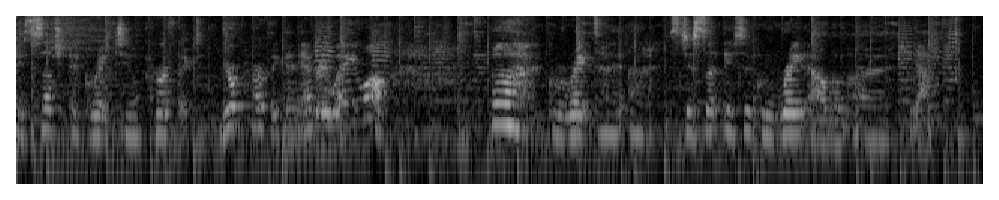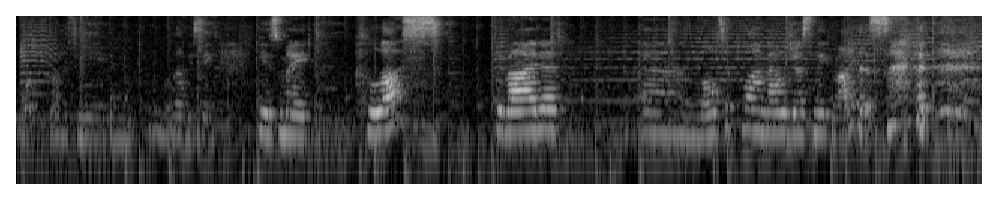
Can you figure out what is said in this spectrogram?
it's such a great tune, perfect. You're perfect in every way you are. Uh, great. Uh, it's just a, it's a great album. Uh, yeah. What, what has he even? Let me see. He has made plus, divided, and multiply. Now we just need minus.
